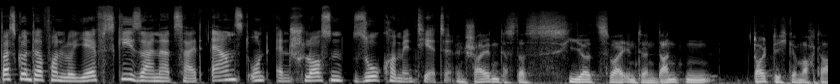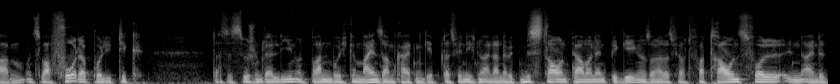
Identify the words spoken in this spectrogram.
Was Günter von Lojewski seinerzeit ernst und entschlossen so kommentierte. Entscheidend ist, dass hier zwei Intendanten deutlich gemacht haben, und zwar vor der Politik, dass es zwischen Berlin und Brandenburg Gemeinsamkeiten gibt, dass wir nicht nur einander mit Misstrauen permanent begegnen, sondern dass wir vertrauensvoll in eine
